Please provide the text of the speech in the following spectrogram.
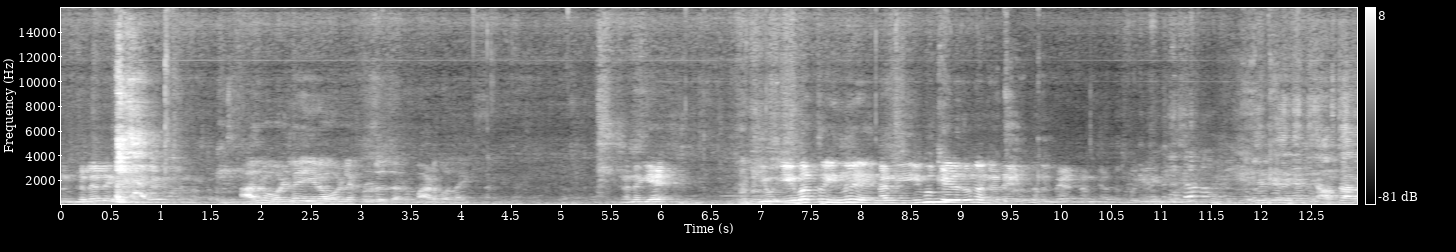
ನನ್ನ ತಲೆಯಲ್ಲೇ. ಆದ್ರೂ ಒಳ್ಳೆ ಹೀರೋ ಒಳ್ಳೆ ಪ್ರೊಡ್ಯೂಸರ್ ಮಾಡ್ಬೋದಾಗಿತ್ತು ನನಗೆ ಇವ್- ಇವತ್ತು ಇನ್ನೂ ನಾನು ಈಗೂ ಕೇಳಿದ್ರು ನಾನು ಅದೇ ಹೇಳುದು ನನಗೆ ಬೇಡ ನನಗೆ ಅದ್ರ ಬಗ್ಗೆ ಯಾವ ಸ್ಟಾರ್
